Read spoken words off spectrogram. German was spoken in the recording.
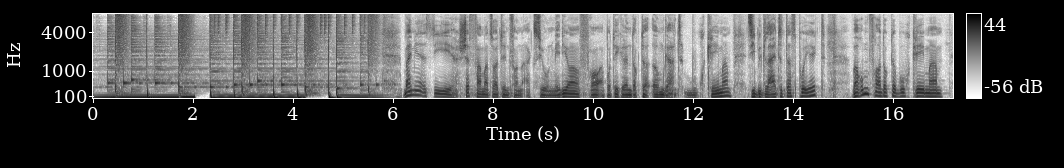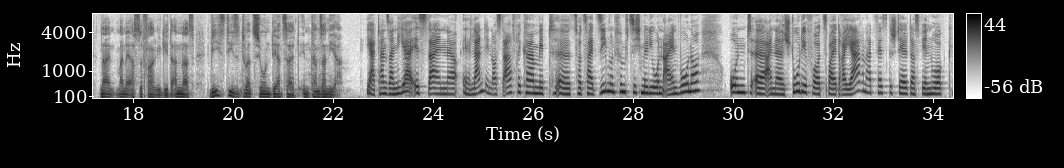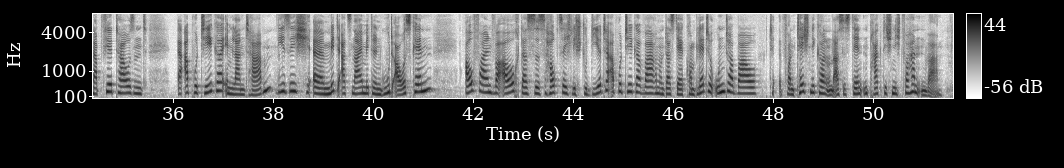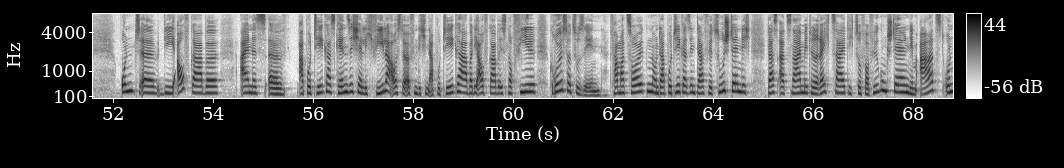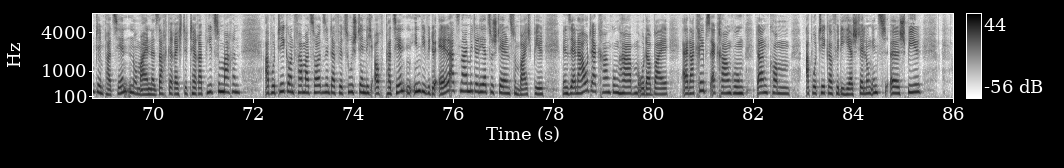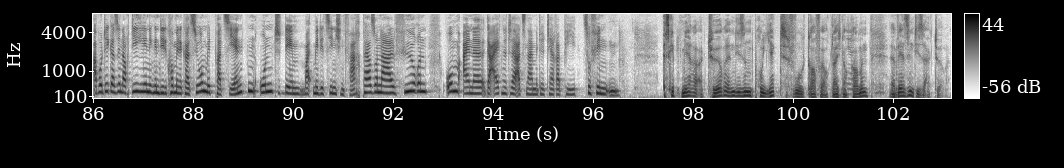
Bei mir ist die Chefpharmazeutin von Aktion Media, Frau Apothekerin Dr. Irmgard Buchkremer. Sie begleitet das Projekt. Warum, Frau Dr. Buchkremer? Nein, meine erste Frage geht anders. Wie ist die Situation derzeit in Tansania? Ja, Tansania ist ein äh, Land in Ostafrika mit äh, zurzeit 57 Millionen Einwohnern. Und äh, eine Studie vor zwei, drei Jahren hat festgestellt, dass wir nur knapp 4000 äh, Apotheker im Land haben, die sich äh, mit Arzneimitteln gut auskennen. Auffallend war auch, dass es hauptsächlich studierte Apotheker waren und dass der komplette Unterbau von Technikern und Assistenten praktisch nicht vorhanden war. Und äh, die Aufgabe eines äh, Apothekers kennen sicherlich viele aus der öffentlichen Apotheke, aber die Aufgabe ist noch viel größer zu sehen. Pharmazeuten und Apotheker sind dafür zuständig, das Arzneimittel rechtzeitig zur Verfügung stellen, dem Arzt und dem Patienten, um eine sachgerechte Therapie zu machen. Apotheker und Pharmazeuten sind dafür zuständig, auch Patienten individuell Arzneimittel herzustellen, zum Beispiel, wenn sie eine Hauterkrankung haben oder bei einer Krebserkrankung, dann kommen Apotheker für die Herstellung ins äh, Spiel. Apotheker sind auch diejenigen, die die Kommunikation mit Patienten und dem medizinischen Fachpersonal führen, um eine geeignete Arzneimitteltherapie zu finden. Es gibt mehrere Akteure in diesem Projekt, worauf wir auch gleich noch ja. kommen. Äh, wer sind diese Akteure?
